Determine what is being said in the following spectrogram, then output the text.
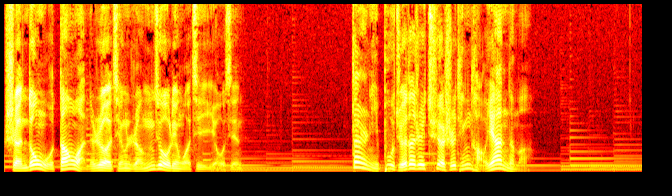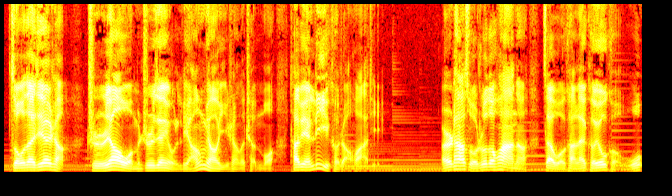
沈东武当晚的热情仍旧令我记忆犹新。但是你不觉得这确实挺讨厌的吗？走在街上。只要我们之间有两秒以上的沉默，他便立刻找话题，而他所说的话呢，在我看来可有可无。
